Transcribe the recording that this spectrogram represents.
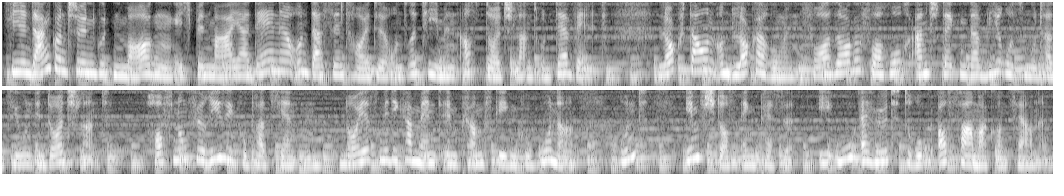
Vielen Dank und schönen guten Morgen. Ich bin Maja Däne und das sind heute unsere Themen aus Deutschland und der Welt. Lockdown und Lockerungen, Vorsorge vor hoch ansteckender Virusmutation in Deutschland, Hoffnung für Risikopatienten, neues Medikament im Kampf gegen Corona und Impfstoffengpässe. EU erhöht Druck auf Pharmakonzerne.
